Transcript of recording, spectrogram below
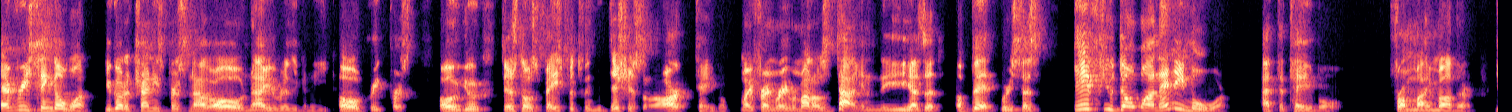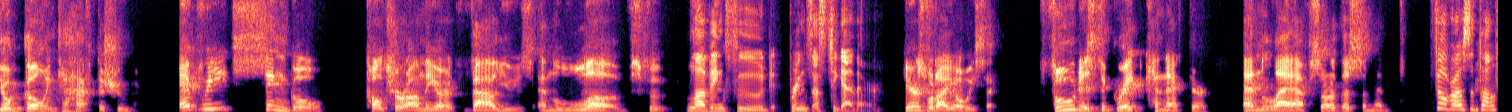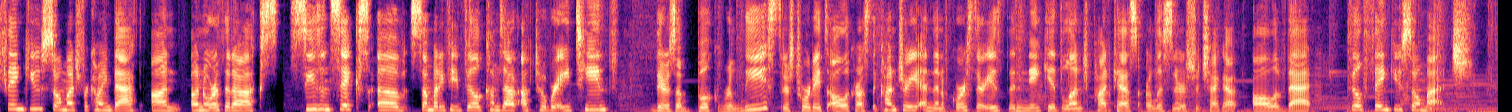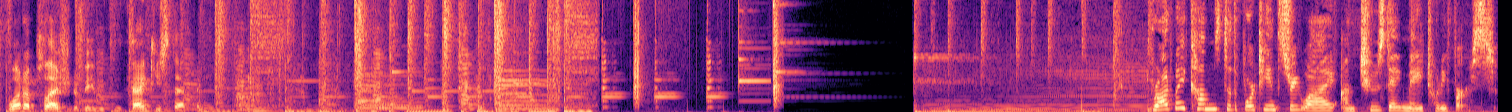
Every single one. You go to Chinese person oh, now you're really going to eat. Oh, Greek person, oh, you there's no space between the dishes on our table. My friend Ray Romano is Italian. He has a, a bit where he says, if you don't want any more at the table from my mother, you're going to have to shoot. Every single culture on the earth values and loves food. Loving food brings us together. Here's what I always say food is the great connector, and laughs are the cement. Phil Rosenthal, thank you so much for coming back on Unorthodox. Season six of Somebody Feed Phil comes out October 18th. There's a book release. There's tour dates all across the country. And then, of course, there is the Naked Lunch podcast. Our listeners should check out all of that. Phil, thank you so much. What a pleasure to be with you. Thank you, Stephanie. Broadway comes to the 14th Street Y on Tuesday, May 21st.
